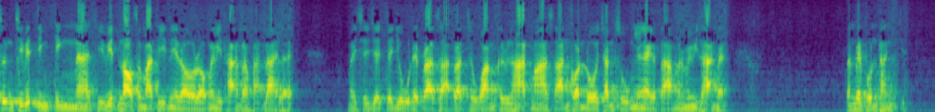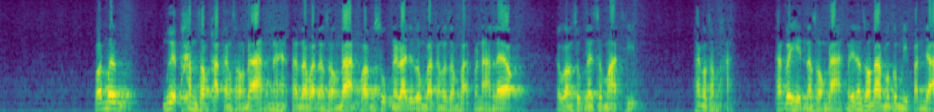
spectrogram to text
ซึ่งชีวิตจริง ๆ นะ ชีวิตนอกสมาธินี่เราเราไม่มีทางสัมผัสได้เลย ไม่ใช่จะจะอยู่ในปราสาทราชวังคฤหาสน์มหาศาลคอนโดชั้นสูงยังไงก็ตาม มันไม่มีทางเลยมันเป็นผลทางจิต เพราะเมื่อเมื่อท่านสัมผัสทั้งสองด้านนะฮะท่านสัมผัสทั้งสองด้าน ความสุขในราชสมบัติท่านก็สัมผัสมานานแล้ว แล้วความสุขในสมาธิท่านก็สัมผัสท่านก็เห็นทั้งสองด้านเห็นทั้งสองด้านมันก็มีปัญญา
